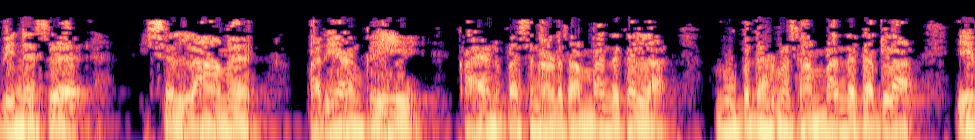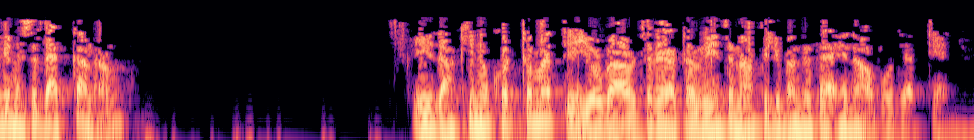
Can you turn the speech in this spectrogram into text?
වෙනස ඉස්ලාම පරියංකයේ කායනුපසනාවට සම්බන්ධ කරලා රූප ධර්ම සම්බන්ධ කරලා ඒ වෙනස දැක්කනම් ඒ දකින්නකොටම ඒ යෝගාවචරයට වේදනාව පිළිබඳ තැහෙන අවබෝධයක් තියෙනවා.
